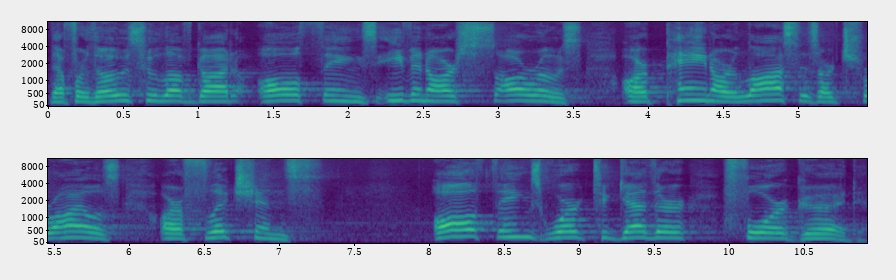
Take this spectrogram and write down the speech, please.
That for those who love God, all things, even our sorrows, our pain, our losses, our trials, our afflictions, all things work together for good.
